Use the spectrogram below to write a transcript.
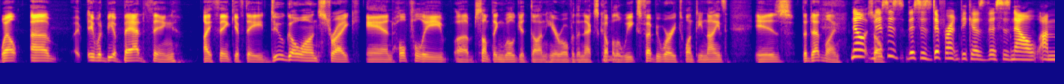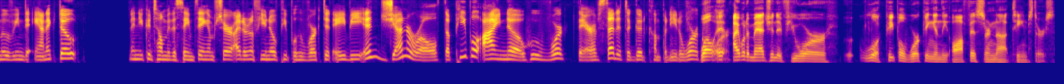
Well, uh, it would be a bad thing, I think, if they do go on strike, and hopefully uh, something will get done here over the next couple of weeks. February 29th is the deadline. No, So- this is this is different because this is now I'm moving to anecdote. And you can tell me the same thing, I'm sure. I don't know if you know people who've worked at AB. In general, the people I know who've worked there have said it's a good company to work Well, for. it, I would imagine if you're, look, people working in the office are not Teamsters.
